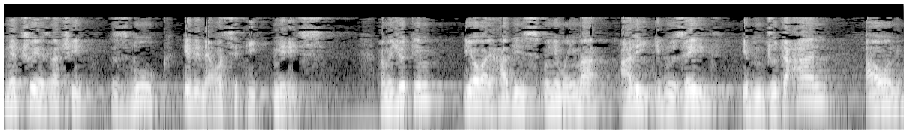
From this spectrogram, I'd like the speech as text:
ne čuje, znači, zvuk ili ne osjeti miris. No, međutim, i ovaj hadis u njemu ima Ali ibn Zaid ibn Đuda'an, a on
